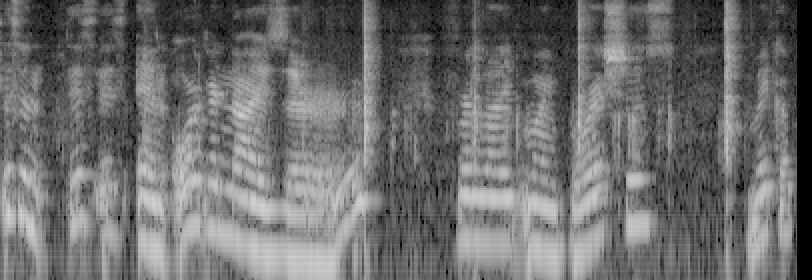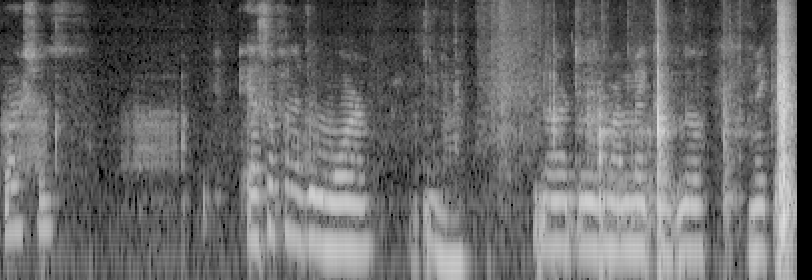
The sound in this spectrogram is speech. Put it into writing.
this is this is an organizer for like my brushes, makeup brushes. Yes, I'm gonna do more, you know, you know, I do my makeup, little makeup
